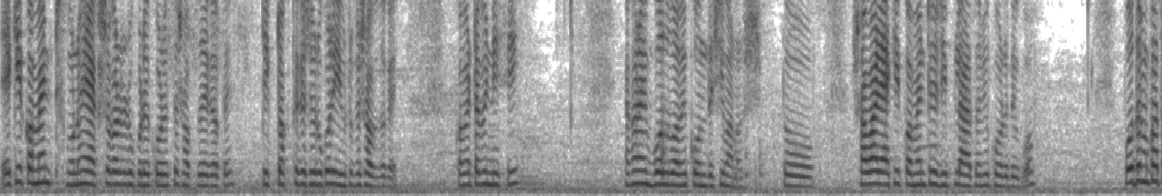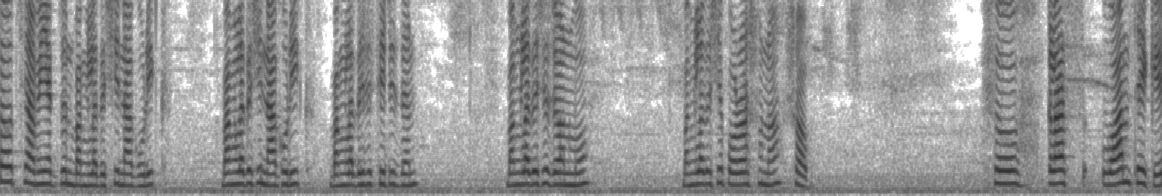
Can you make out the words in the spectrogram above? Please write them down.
একই কমেন্ট মনে হয় একশো বারের উপরে করেছে সব জায়গাতে। টিকটক থেকে শুরু করে ইউটিউবে সব জায়গায়। কমেন্ট আমি নিছি। এখন আমি বলব আমি কোন দেশি মানুষ? তো সবার একই কমেন্টের রিপ্লাই আজ আমি করে দেবো। প্রথম কথা হচ্ছে আমি একজন বাংলাদেশি নাগরিক। বাংলাদেশি নাগরিক, বাংলাদেশি সিটিজেন বাংলাদেশে জন্ম, বাংলাদেশে পড়াশোনা, সব। সো ক্লাস ওয়ান থেকে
